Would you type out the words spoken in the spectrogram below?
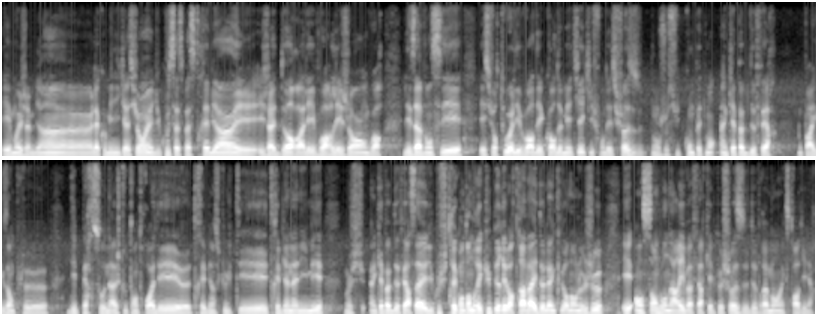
Et moi, j'aime bien euh, la communication et du coup, ça se passe très bien et, et j'adore aller voir les gens, voir les avancées et surtout aller voir des corps de métier qui font des choses dont je suis complètement incapable de faire par exemple, euh, des personnages tout en 3D, euh, très bien sculptés, très bien animés. Moi, je suis incapable de faire ça et du coup, je suis très content de récupérer leur travail, de l'inclure dans le jeu et ensemble, on arrive à faire quelque chose de vraiment extraordinaire.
